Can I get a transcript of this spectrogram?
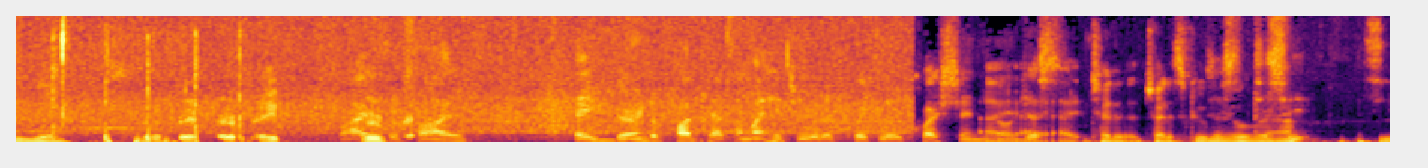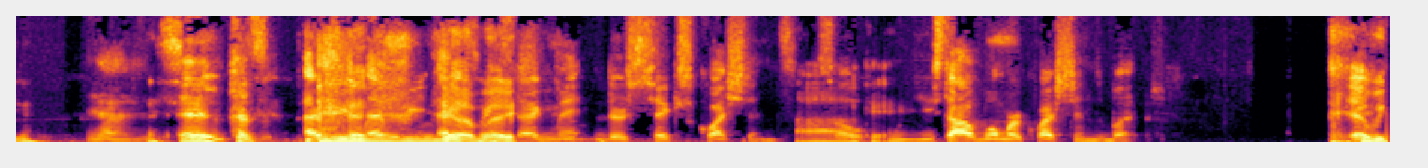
Too good. Perfect, perfect. Five for five. Hey, during the podcast, I might hit you with a quick little question. You I, just I, I try to try to screw me over, to huh? see. I see you. Yeah, because every every man. every Yeah, man. segment there's six questions. Ah, so okay. you still have one more questions, but Yeah, we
